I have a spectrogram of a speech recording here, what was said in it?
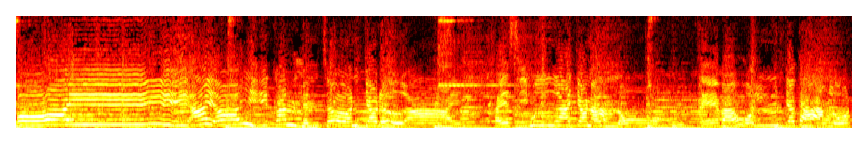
โอ้ยไอ้ไอ้ยคันเป็นเชิญเจ้าเด้อไอายไปสิมือเจ้านำนองแต่ว่าหนเจ้าทางรถ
